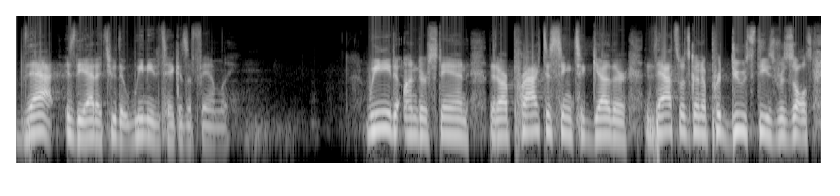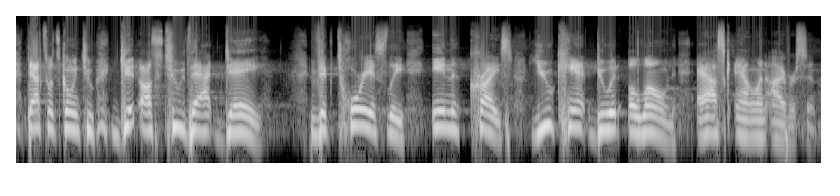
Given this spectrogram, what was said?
That is the attitude that we need to take as a family. We need to understand that our practicing together, that's what's going to produce these results. That's what's going to get us to that day victoriously in Christ. You can't do it alone. Ask Allen Iverson.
